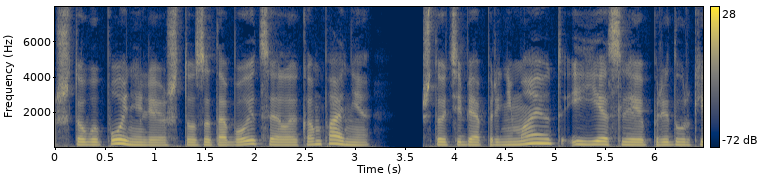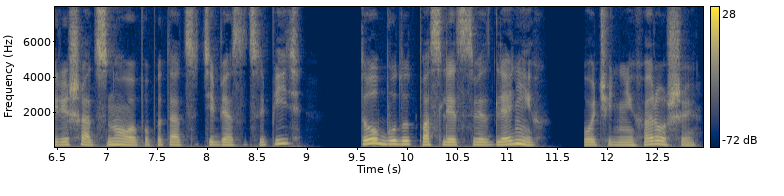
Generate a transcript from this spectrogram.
«Чтобы поняли, что за тобой целая компания — что тебя принимают, и если придурки решат снова попытаться тебя зацепить, то будут последствия для них, очень нехорошие.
